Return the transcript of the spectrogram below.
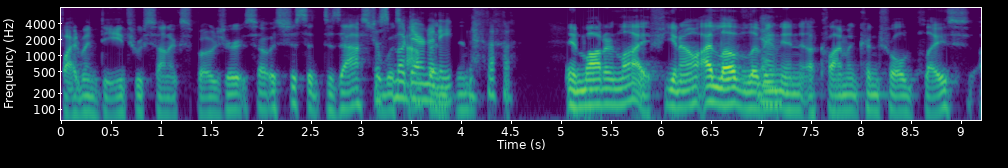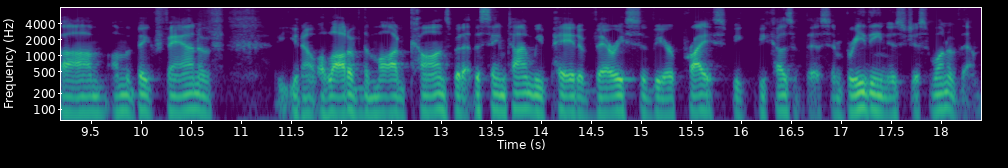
vitamin D through sun exposure. So it's just a disaster. Just modernity. In, in, modern life, you know, I love living yeah. in a climate controlled place. Um, I'm a big fan of you know a lot of the mod cons but at the same time we paid a very severe price be- because of this and breathing is just one of them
